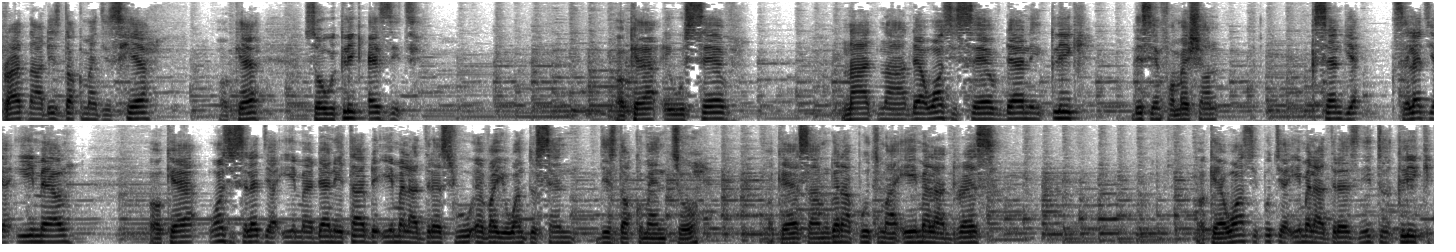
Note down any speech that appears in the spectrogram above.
Right now this document is here okay? So we click exit okay? It will save. Now now then once it's saved then you click this information send your select your email okay? Once you select your email then you type the email address whoever you want to send this document to okay? So i'm gonna put my email address okay? Once you put your email address you need to click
